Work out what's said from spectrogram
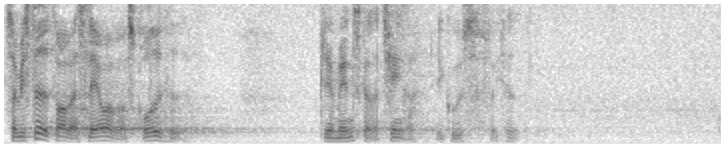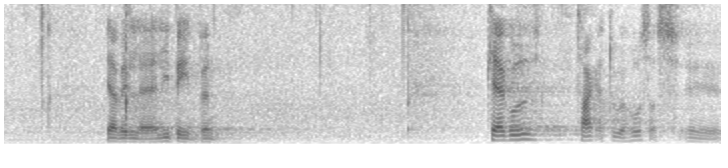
Så i stedet for at være slaver af vores grådighed, bliver mennesker, der tjener i Guds frihed. Jeg vil uh, lige bede en bøn. Kære Gud, tak, at du er hos os. Øh,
